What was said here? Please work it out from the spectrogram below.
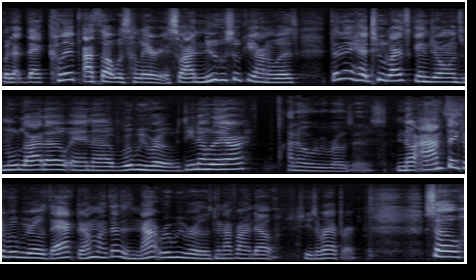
but that- that clip I thought was hilarious. So I knew who Sukihana was. Then they had two light skinned Jones, Mulatto and uh, Rubi Rose. Do you know who they are? I know who Ruby Rose is. No, I'm thinking Ruby Rose, the actor. I'm like, that is not Ruby Rose. Then I find out she's a rapper. So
